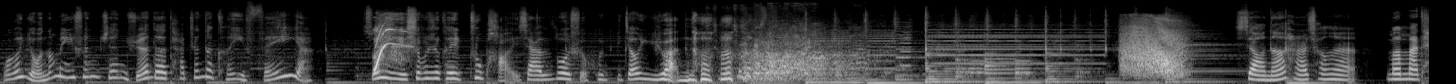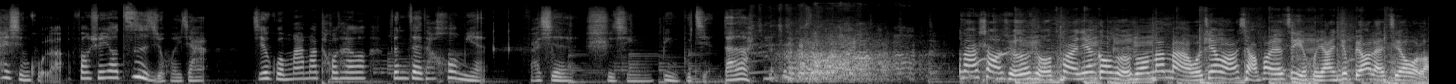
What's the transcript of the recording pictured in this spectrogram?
我有那么一瞬间觉得它真的可以飞呀，所以是不是可以助跑一下，落水会比较远呢？小男孩称啊，妈妈太辛苦了，放学要自己回家，结果妈妈偷偷跟在他后面，发现事情并不简单啊。他上学的时候，突然间告诉我说：“妈妈，我今天晚上想放学自己回家，你就不要来接我了。”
